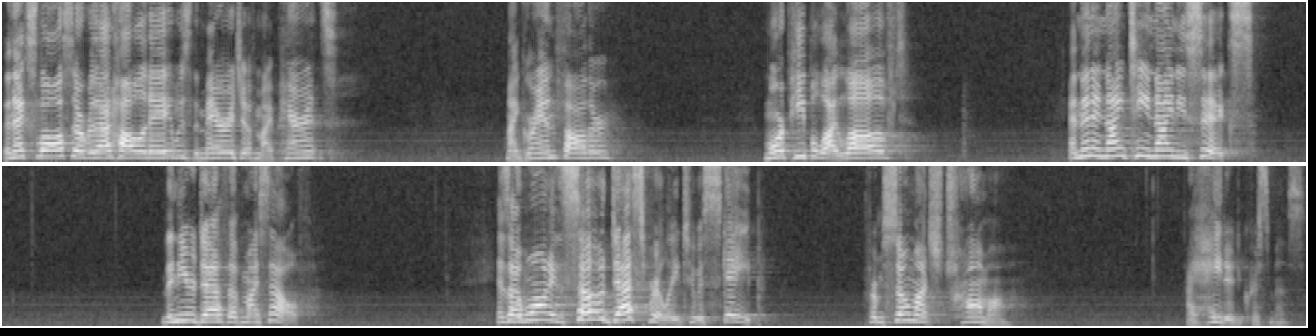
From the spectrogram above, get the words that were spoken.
The next loss over that holiday was the marriage of my parents, my grandfather, more people I loved. And then in 1996, the near death of myself. As I wanted so desperately to escape from so much trauma, I hated Christmas.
